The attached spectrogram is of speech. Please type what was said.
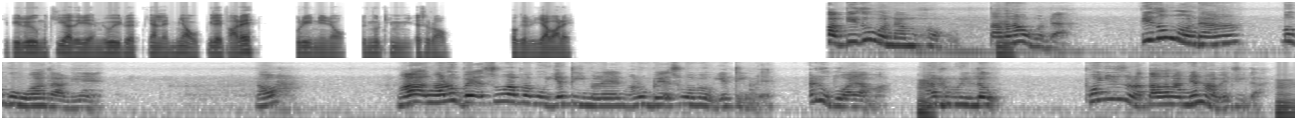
ဒီဗီဒီယိုလေးကိုမကြည့်ရသေးတဲ့အမျိုးတွေအတွက်ပြန်လည်မျှဝေပေးလိုက်ပါတယ်။ဒီအနေနဲ့တော့ဘယ်မျိုးထင်မိလဲဆိုတော့ပြောခဲ့လို့ရပါတယ်ကပြည်သူဝန်ထမ်းမဟုတ်ဘူးသာသနာဝန်ထမ်းပြည်သူဝန်ထမ်းပုဂ္ဂိုလ်ဝါသာလျင်နော်ငါငါတို့ဘယ်အစိုးရဘက်ကိုယက်တီမလဲငါတို့ဘယ်အစိုးရဘက်ကိုယက်တီမလဲအဲ့လိုသွားရမှာဒါလူတွေလို့ဘုန်းကြီးဆိုတာသာသနာမျက်နှာပဲကြည့်တာ။อืม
